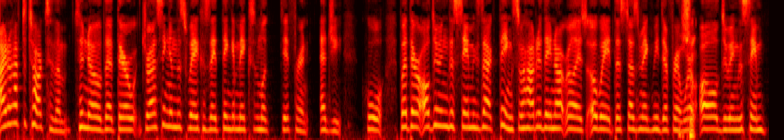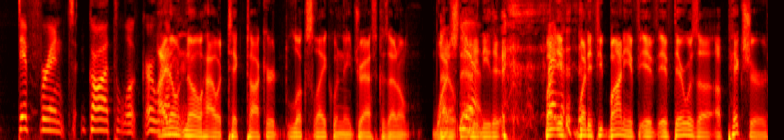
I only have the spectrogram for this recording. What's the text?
I don't have to talk to them to know that they're dressing in this way because they think it makes them look different, edgy, cool. But they're all doing the same exact thing. So how do they not realize? Oh wait, this doesn't make me different. We're So- all doing the same different goth look or whatever. I don't know how a TikToker looks like when they dress because I don't I watch don't that. Yeah. either. But if but if you Bonnie, if if, if there was a, a picture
